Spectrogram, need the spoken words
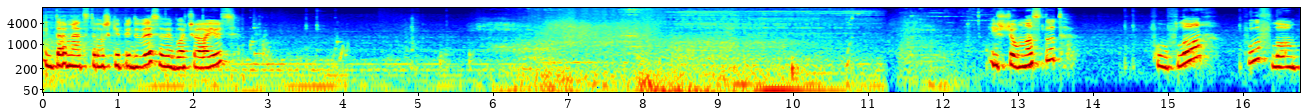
Інтернет трошки підвис, вибачаюсь. І що в нас тут? Фуфло, фуфло.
